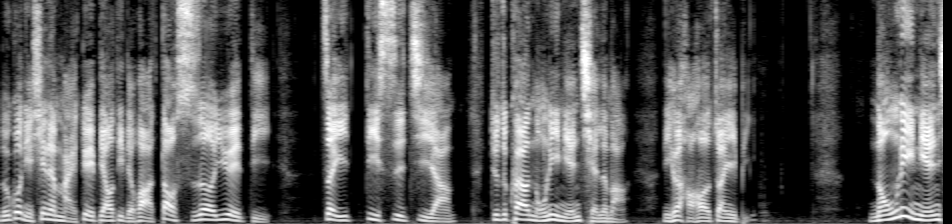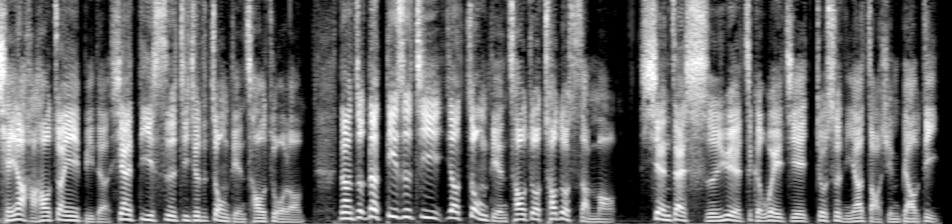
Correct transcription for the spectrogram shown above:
如果你现在买对标的的话，到十二月底这一第四季啊，就是快要农历年前了嘛，你会好好的赚一笔。农历年前要好好赚一笔的，现在第四季就是重点操作喽。那这那第四季要重点操作，操作什么？现在十月这个位阶，就是你要找寻标的。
